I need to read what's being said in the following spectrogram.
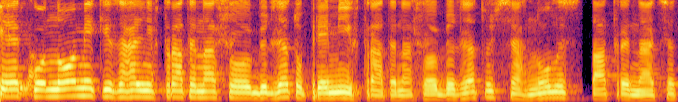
економіки, загальні втрати нашого бюджету, прямі втрати нашого бюджету сягнули 113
